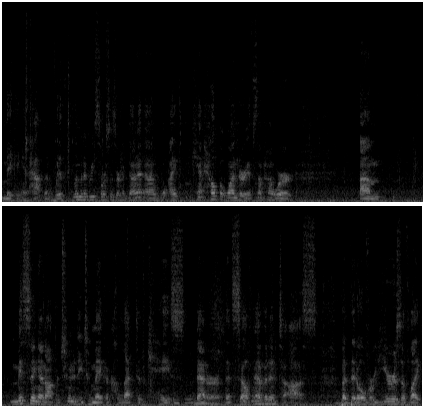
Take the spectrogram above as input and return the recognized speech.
making it happen with limited resources or have done it, and I, I can't help but wonder if somehow we're um, missing an opportunity to make a collective case better that's self-evident to us, but that over years of like,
